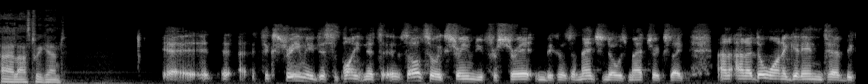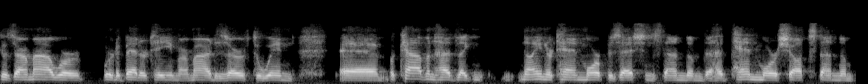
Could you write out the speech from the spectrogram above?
uh, last weekend? Yeah, it, it's extremely disappointing. It's, it was also extremely frustrating because I mentioned those metrics, like, and, and I don't want to get into because Armagh were were the better team. Armagh deserved to win. Um, but Cavan had like nine or ten more possessions than them. They had ten more shots than them.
